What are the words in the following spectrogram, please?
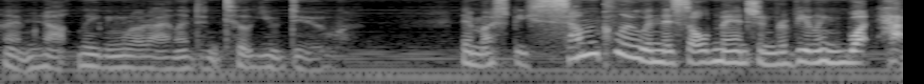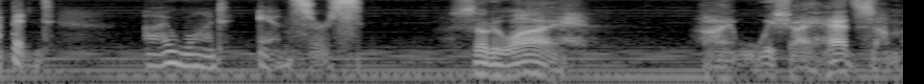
I'm not leaving Rhode Island until you do. There must be some clue in this old mansion revealing what happened. I want answers. So do I. I wish I had some.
